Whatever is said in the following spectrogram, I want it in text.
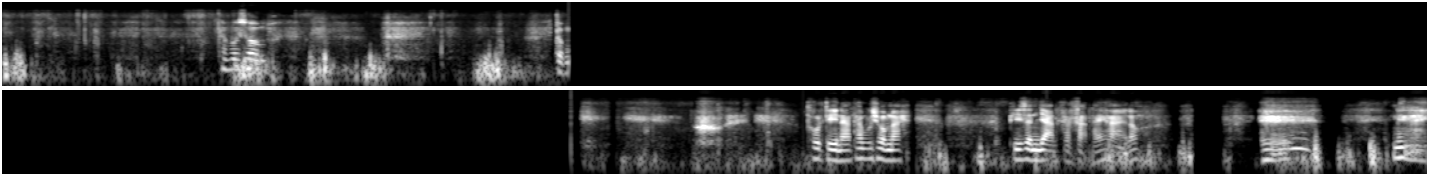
ท่านผู้ชม ตรงโทษทีนะท่านผู้ชมนะ พี่สัญญาณขาดขาดหายหายๆเนาะเฮ้ยเหนื่อย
